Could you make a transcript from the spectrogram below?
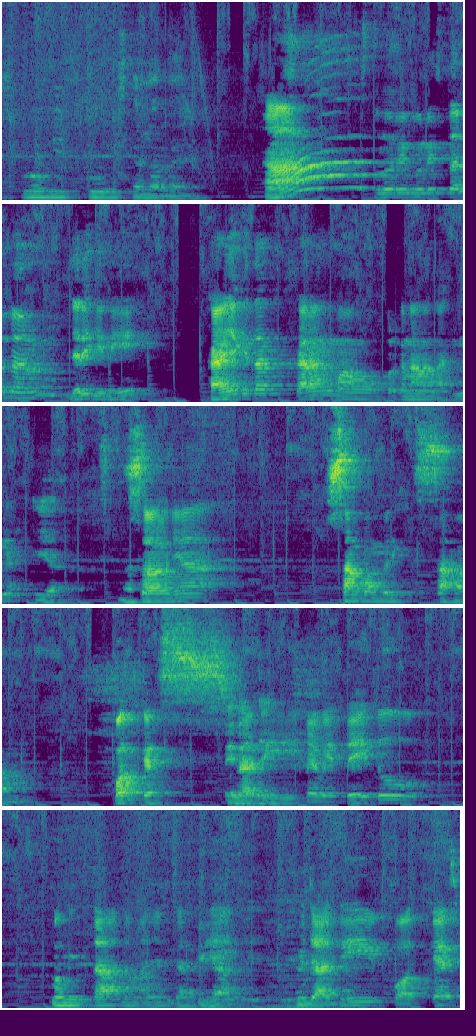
sepuluh ribu listener kayaknya Ah, 10.000 listener. Jadi gini, kayaknya kita sekarang mau perkenalan lagi ya. iya Soalnya sang pemilik saham podcast PWT. dari PWT itu meminta namanya diganti diganti menjadi podcast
